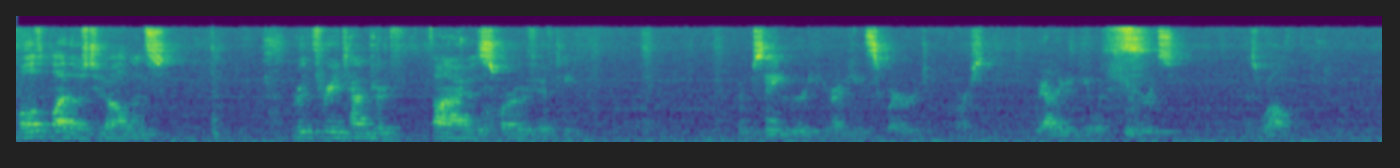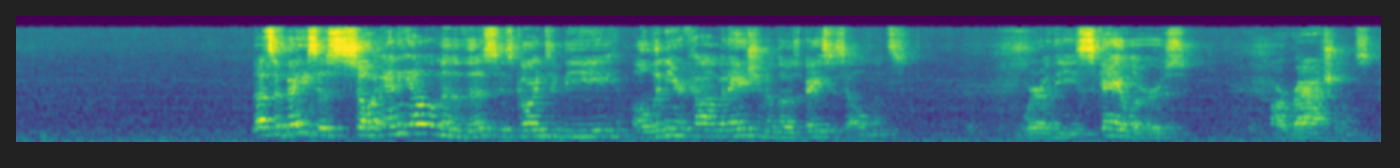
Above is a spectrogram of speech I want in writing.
Multiply those two elements. Root 3 times root 5 is square root of 15. I'm saying root here, I mean square root, of course. We are going to deal with cube roots as well. That's a basis, so any element of this is going to be a linear combination of those basis elements where the scalars are rationals.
